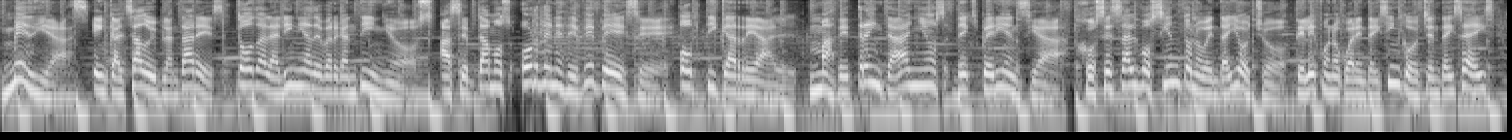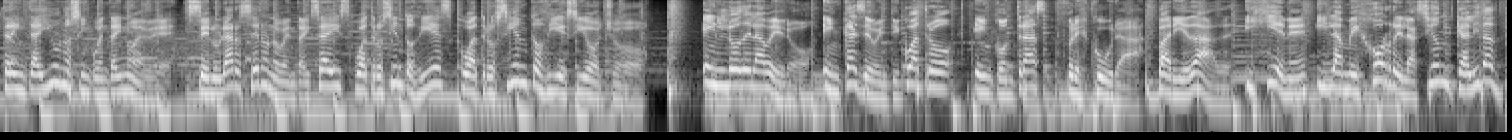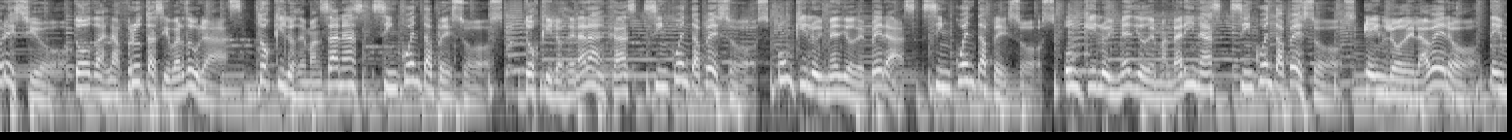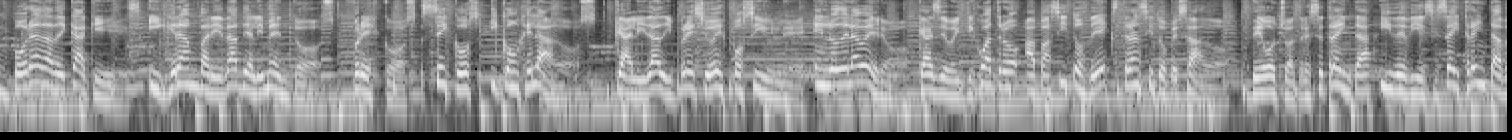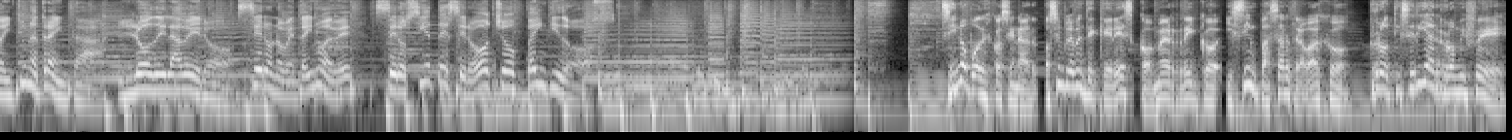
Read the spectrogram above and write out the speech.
medias. En calzado y plantares, toda la línea de bergantiños. Aceptamos órdenes de BPS. Óptica Real. Más de 30 años de experiencia. José Salvo 198. Teléfono 4586-3159. Celular 096-410-418. En Lo del Avero, en calle 24, encontrás frescura, variedad, higiene y la mejor relación calidad-precio. Todas las frutas y verduras. 2 kilos de manzanas, 50 pesos. 2 kilos de naranjas, 50 pesos. 1 kilo y medio de peras, 50 pesos. 1 kilo y medio de mandarinas, 50 pesos. En Lo del Avero, temporada de caquis y gran variedad de alimentos, frescos, secos y congelados. Calidad y precio es posible. En Lo del Avero, calle 24 a pasitos de ex tránsito pesado. De 8 a 13.30 y de 16.30 a 21.30. Lo del Avero, 099 0708 22. Si no podés cocinar o simplemente querés comer rico y sin pasar trabajo, roticería Romifé.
